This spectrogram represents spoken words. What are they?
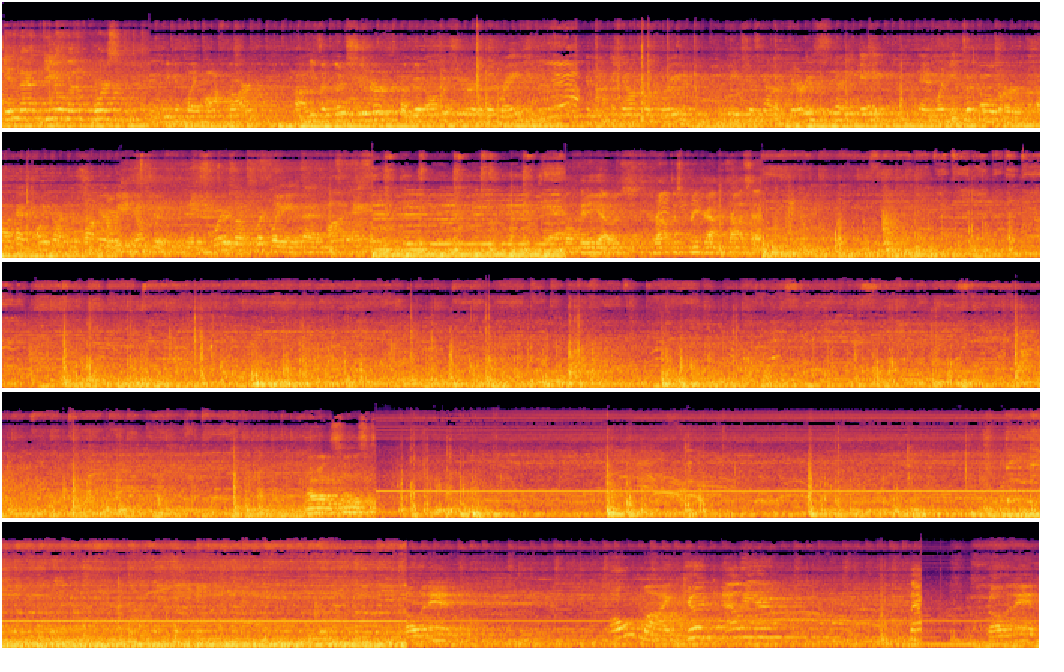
In that deal, then of course he can play off guard. Uh, he's a good shooter, a good open shooter at a good range. Yeah. He can knock it down for three. He's just got a very steady game. And when he took over uh, at point guard for Samir Weedy Youngster, he squares up quickly at odd angles. videos throughout this pre-draft process. All right, as soon as. Oh my good alley Back. Rolling in.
